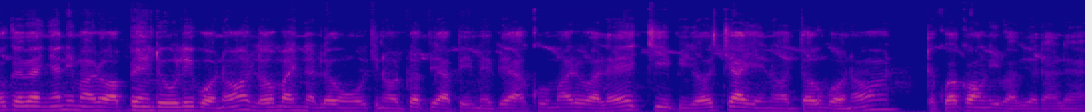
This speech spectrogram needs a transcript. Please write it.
ဟုတ်ကဲ့ဗျညနေမှာတော့အပင်တိုလေးပေါ့နော်လုံးမိုက်နှလုံးကိုကျွန်တော်တွက်ပြပေးမယ်ဗျအကူမတို့ကလည်းကြည်ပြီးတော့ကြရင်တော့သုံးပေါ့နော်တကွက်ကောင်းလေးပါဗျဒါလည်း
